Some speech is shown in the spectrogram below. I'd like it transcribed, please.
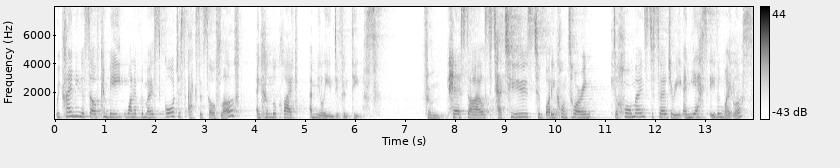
Reclaiming yourself can be one of the most gorgeous acts of self love and can look like a million different things. From hairstyles to tattoos to body contouring to hormones to surgery, and yes, even weight loss.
